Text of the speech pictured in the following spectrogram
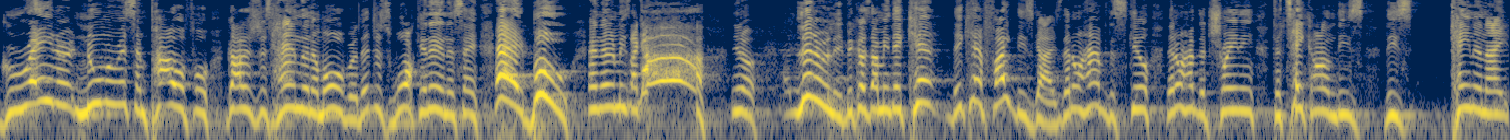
greater, numerous, and powerful, God is just handing them over. They're just walking in and saying, hey, boo! And the enemy's like, ah! You know, literally, because I mean, they can't, they can't fight these guys. They don't have the skill, they don't have the training to take on these, these Canaanite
